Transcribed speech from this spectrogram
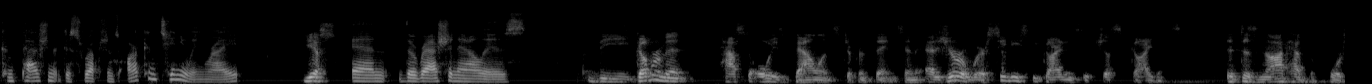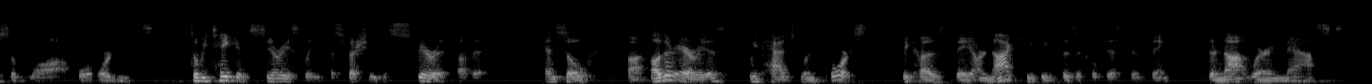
Compassionate disruptions are continuing, right? Yes. And the rationale is? The government has to always balance different things. And as you're aware, CDC guidance is just guidance. It does not have the force of law or ordinance. So we take it seriously, especially the spirit of it. And so uh, other areas we've had to enforce because they are not keeping physical distancing, they're not wearing masks,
